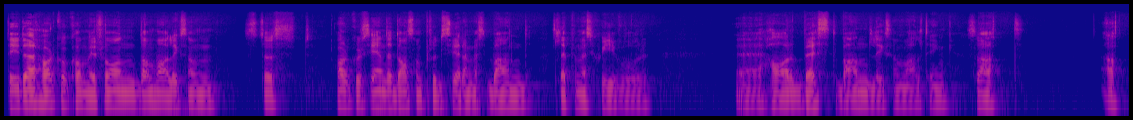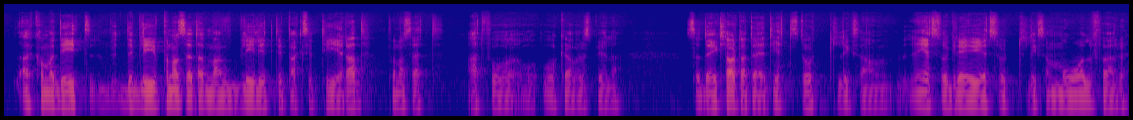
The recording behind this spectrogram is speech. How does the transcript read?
det är där hardcore kommer ifrån. De har liksom störst hardcore-scen. Det är de som producerar mest band, släpper mest skivor, eh, har bäst band liksom och allting. Så att, att, att komma dit, det blir ju på något sätt att man blir lite typ accepterad på något sätt. Att få åka över och spela. Så det är klart att det är ett jättestort, liksom, en jättestor grej, ett jättestort liksom, mål för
